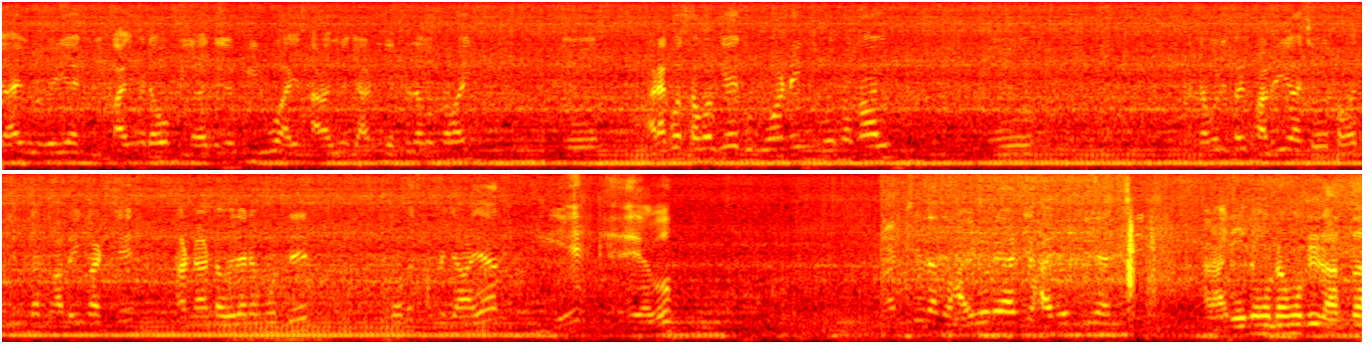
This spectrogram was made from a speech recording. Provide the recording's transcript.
যাই উলুবেড়িয়া কি কাজ মেটাবো বিকালের দিকে ফিরবো আজ সারাদিনে জার্নি দেখতে থাকো সবাই। তো আর আরেকবার সকলকে গুড মর্নিং শুভ সকাল। তো আশা করি সবাই ভালোই আছো সবার দিনকাল ভালোই কাটছে ঠান্ডা ঠান্ডা ওয়েদারের মধ্যে। চলো সামনে যাওয়া যাক। গিয়ে এই দেখো যাচ্ছি দেখো হাই রোডে আছে হাই রোড দিয়ে যাচ্ছি। আর মোটামুটি রাস্তা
